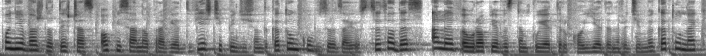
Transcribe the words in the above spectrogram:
ponieważ dotychczas opisano prawie 250 gatunków z rodzaju Scytodes, ale w Europie występuje tylko jeden rodzimy gatunek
